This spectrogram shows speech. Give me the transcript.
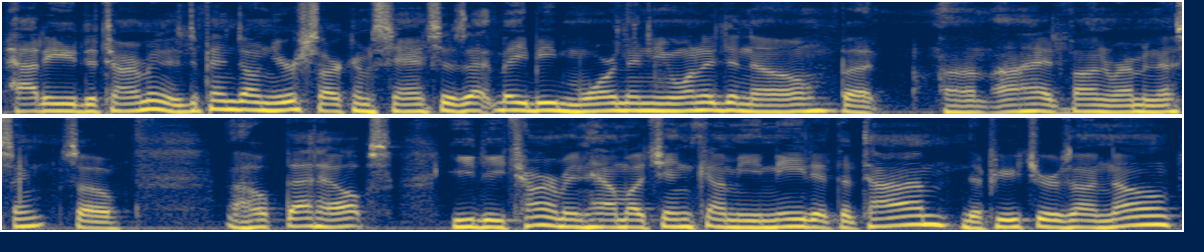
how do you determine? It depends on your circumstances. That may be more than you wanted to know, but um, I had fun reminiscing. So, I hope that helps. You determine how much income you need at the time. The future is unknown,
